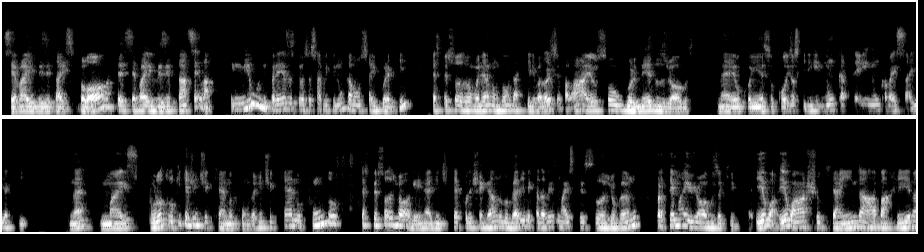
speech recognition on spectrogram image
Você vai visitar Exploter, você vai visitar, sei lá, tem mil empresas que você sabe que nunca vão sair por aqui, que as pessoas vão olhar, não vão dar aquele valor, você fala, ah, eu sou o gourmet dos jogos, né? Eu conheço coisas que ninguém nunca tem, nunca vai sair aqui né? Mas, por outro, o que, que a gente quer no fundo? A gente quer, no fundo, que as pessoas joguem, né? A gente quer poder chegar no lugar e ver cada vez mais pessoas jogando para ter mais jogos aqui. Eu, eu acho que ainda a barreira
